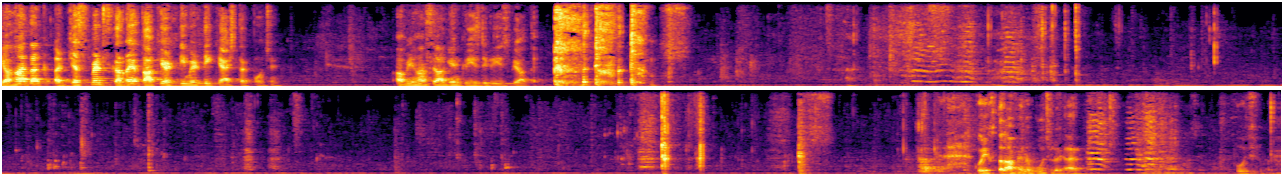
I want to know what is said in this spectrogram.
यहाँ तक एडजस्टमेंट्स कर रहे हैं ताकि अल्टीमेटली कैश तक पहुँचे। अब यहाँ से आगे इंक्रीज डिग्रीज पे आते हैं। कोई इख्तलाफ है तो पूछ लो यार। पूछ लो।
